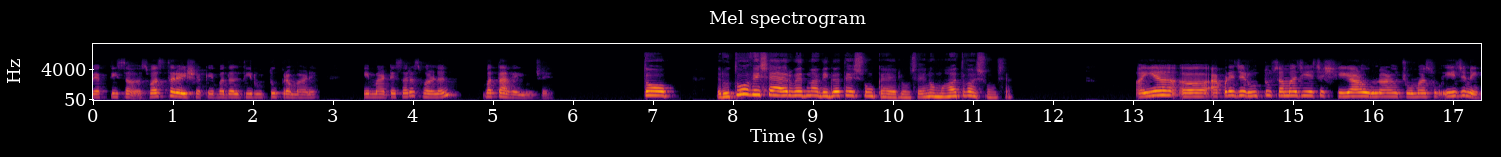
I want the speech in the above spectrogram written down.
વ્યક્તિ સ્વસ્થ રહી શકે બદલતી ઋતુ પ્રમાણે. એ માટે સરસ વર્ણન બતાવેલું છે. તો ઋતુઓ વિશે આયુર્વેદમાં વિગતે શું કહેલું છે? એનું મહત્વ શું છે? અહીંયા આપણે જે ઋતુ સમજીએ છીએ શિયાળો ઉનાળો ચોમાસું એ જ નહીં.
